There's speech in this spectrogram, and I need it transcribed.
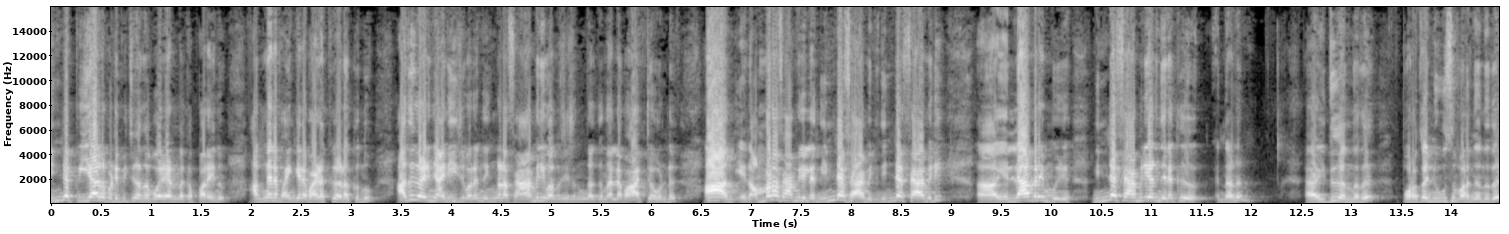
നിന്റെ പി ആർ പഠിപ്പിച്ചു തന്ന പോലെയാണെന്നൊക്കെ പറയുന്നു. അങ്ങനെ ഭയങ്കര വഴക്ക് കിടക്കുന്നു. അത് കഴിഞ്ഞ് അനീഷ് പറയുന്നു നിങ്ങളുടെ ഫാമിലി വന്ന ശേഷം നിങ്ങൾക്ക് നല്ല മാറ്റമുണ്ട്. ആ നമ്മുടെ ഫാമിലി അല്ല നിന്റെ ഫാമിലി നിന്റെ ഫാമിലി എല്ലാവരെയും നിന്റെ ഫാമിലിയാണ് നിനക്ക് എന്താണ്? ഇത് തന്നത് പുറത്തെ ന്യൂസ് പറഞ്ഞു തന്നത്.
